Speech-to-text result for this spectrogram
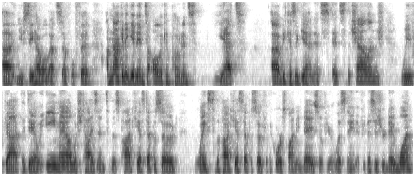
uh, you see how all that stuff will fit. I'm not going to get into all the components yet uh, because again, it's it's the challenge. We've got the daily email, which ties into this podcast episode. Links to the podcast episode for the corresponding day. So if you're listening, if this is your day one,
